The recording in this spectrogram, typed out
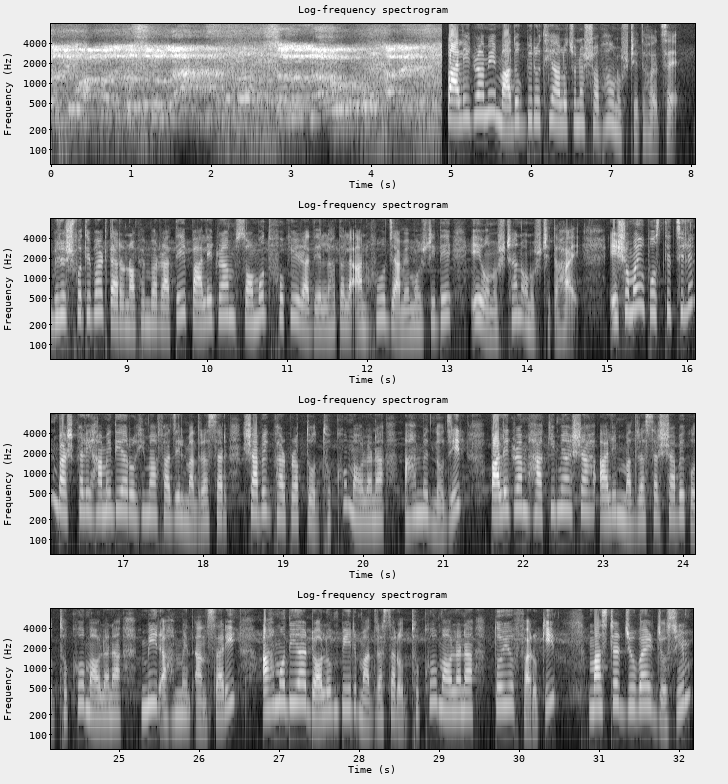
নবী মোহাম্মদ রসুল্লাহ ওয়াসাল্লাম। পালিগ্রামে মাদক বিরোধী আলোচনা সভা অনুষ্ঠিত হয়েছে। বৃহস্পতিবার তেরো নভেম্বর রাতে পালিগ্রাম সমদ ফকির রাদি আল্লাহ তালা আনহু জামে মসজিদে এ অনুষ্ঠান অনুষ্ঠিত হয়। এ সময় উপস্থিত ছিলেন বাঁশখালী হামিদিয়া রহিমা ফাজিল মাদ্রাসার সাবেক ভারপ্রাপ্ত অধ্যক্ষ মাওলানা আহমেদ নজির, পালিগ্রাম হাকিমিয়া শাহ আলিম মাদ্রাসার সাবেক অধ্যক্ষ মাওলানা মীর আহমেদ আনসারি, আহমদিয়া ডলম্পির মাদ্রাসার অধ্যক্ষ মাওলানা তৈয়ব ফারুকি, মাস্টার জুবাইর জসিম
